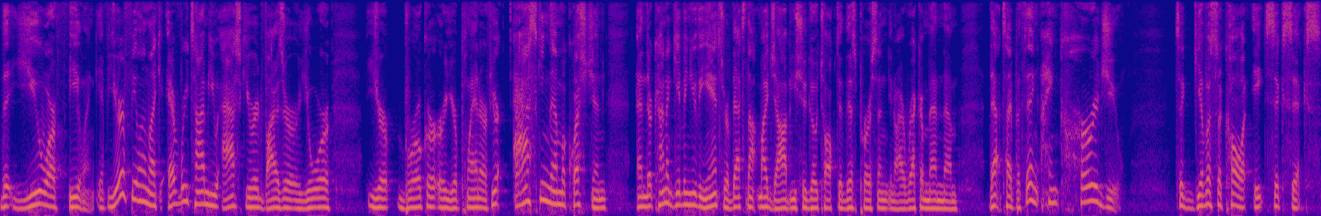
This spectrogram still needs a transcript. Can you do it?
that you are feeling, if you're feeling like every time you ask your advisor or your your broker or your planner, if you're asking them a question and they're kind of giving you the answer if that's not my job, you should go talk to this person. You know, I recommend them, that type of thing. I encourage you to give us a call at 866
